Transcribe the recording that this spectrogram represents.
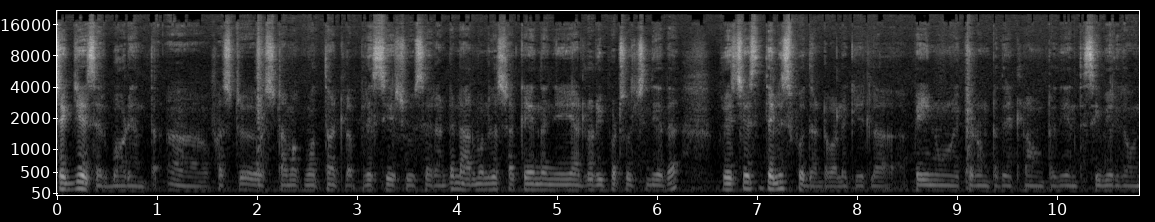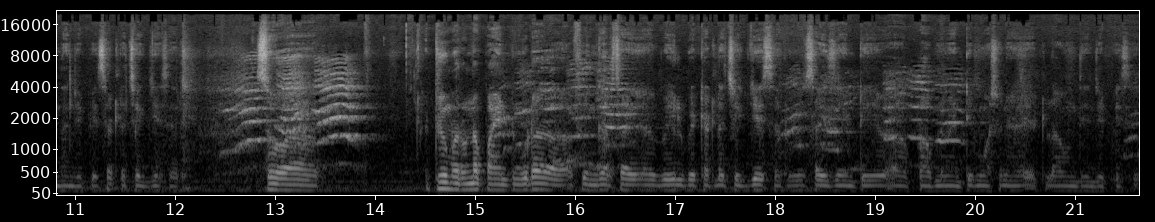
చెక్ చేశారు బాడీ అంతా. ఫస్ట్ స్టమక్ మొత్తం అట్లా ప్రెస్ చేసి చూసారు అంటే నార్మల్గా స్ట్రక్ అయిందని అట్లా రిపోర్ట్స్ వచ్చింది కదా ప్రెస్ చేస్తే తెలిసిపోద్ది అంట వాళ్ళకి ఇట్లా పెయిన్ ఎక్కడ ఉంటుంది ఎట్లా ఉంటుంది ఎంత సివియర్గా ఉందని చెప్పేసి అట్లా చెక్ చేశారు. సో ట్యూమర్ ఉన్న పాయింట్ కూడా ఫింగర్ సై పెట్టి అట్లా చెక్ చేశారు. సైజ్ ఏంటి ప్రాబ్లం ఏంటి మోషన్ ఎట్లా ఉంది అని చెప్పేసి.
